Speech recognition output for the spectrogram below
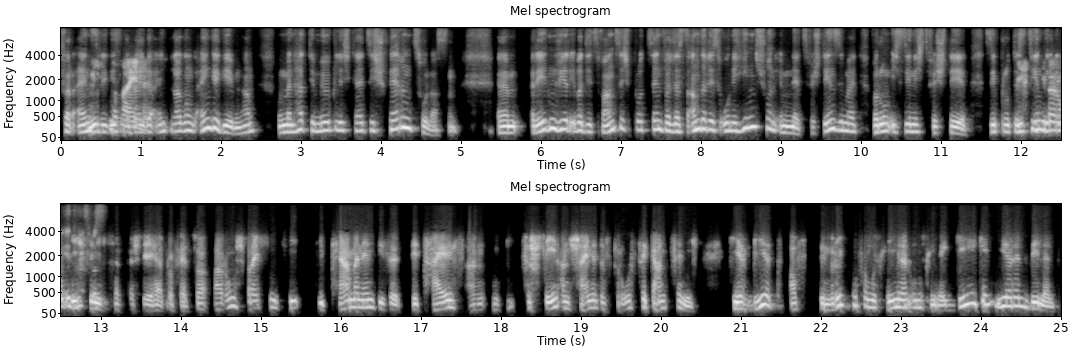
Vereinsregister bei der Eintragung eingegeben haben und man hat die Möglichkeit, sich sperren zu lassen. Ähm, reden wir über die 20 Prozent, weil das andere ist ohnehin schon im Netz. Verstehen Sie mal, warum ich Sie nicht verstehe? Sie protestieren Sie, warum ich Sie nicht verstehe, Herr Professor. Warum sprechen Sie die permanent diese Details an und die verstehen anscheinend das große Ganze nicht. Hier wird auf den Rücken von Musliminnen und Muslimen gegen ihren Willen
